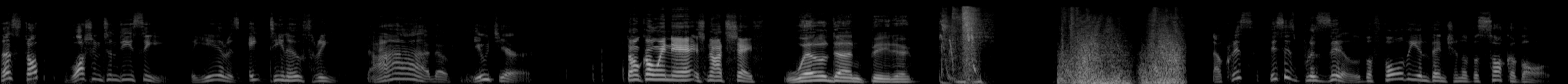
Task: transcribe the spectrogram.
First stop, Washington, D.C. The year is 1803. Ah, the future. Don't go in there. It's not safe. Well done, Peter. Now, Chris, this is Brazil before the invention of the soccer ball.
